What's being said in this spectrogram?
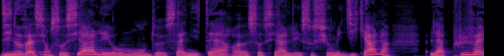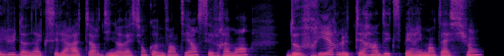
d'innovation sociale et au monde sanitaire, social et socio-médical la plus-value d'un accélérateur d'innovation comme 21, c'est vraiment d'offrir le terrain d'expérimentation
